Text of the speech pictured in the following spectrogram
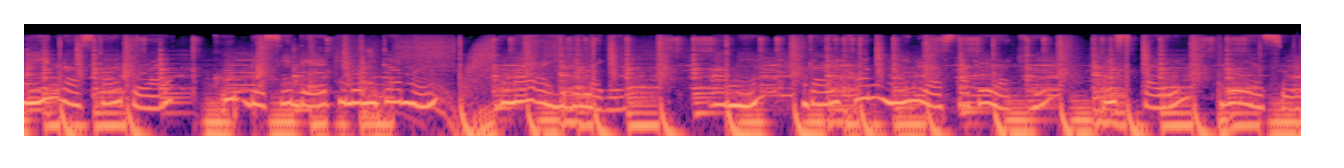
মেইন ৰাস্তাৰ পৰা খুব বেছি ডেৰ কিলোমিটাৰমান সোমাই আহিব লাগে। আমি গাড়ীখন মেইন ৰাস্তাতে ৰাখি খোজকাঢ়ি গৈ আছোঁ।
